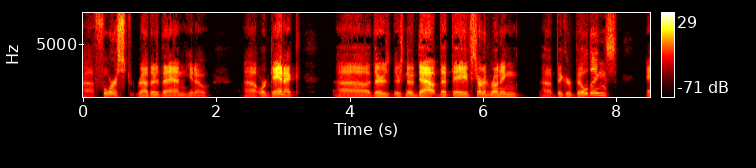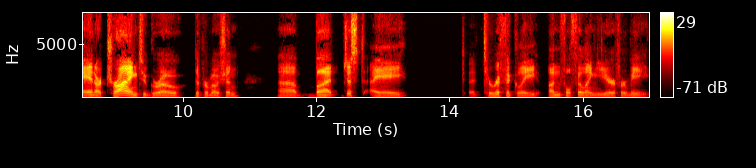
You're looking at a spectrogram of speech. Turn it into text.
uh, forced rather than you know uh, organic. Uh, there's there's no doubt that they've started running bigger buildings and are trying to grow the promotion, uh, but just a, a, terrifically unfulfilling year for me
